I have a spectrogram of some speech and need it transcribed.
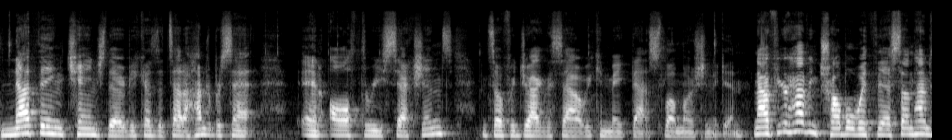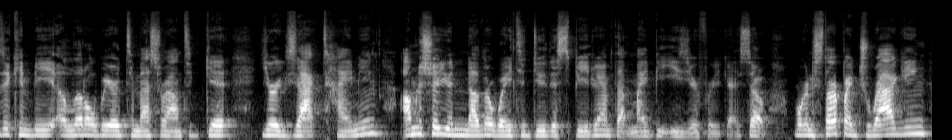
nothing changed there because it's at 100%, in all three sections. And so if we drag this out, we can make that slow motion again. Now, if you're having trouble with this, sometimes it can be a little weird to mess around to get your exact timing. I'm gonna show you another way to do this speed ramp that might be easier for you guys. So we're gonna start by dragging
